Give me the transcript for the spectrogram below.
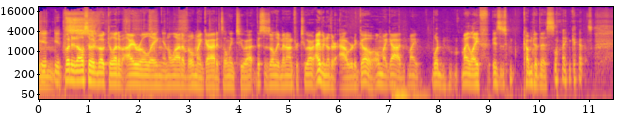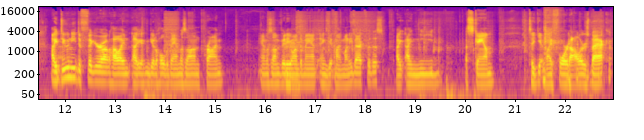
it- Um, it's- but it also invoked a lot of eye rolling and a lot of oh my god, it's only two hours. This has only been on for two hours. I have another hour to go. Oh my god, my what my life is come to this. Like, it's- I do need to figure out how I, I can get a hold of Amazon Prime, Amazon Video on Demand, and get my money back for this. I, I need a scam to get my four dollars back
